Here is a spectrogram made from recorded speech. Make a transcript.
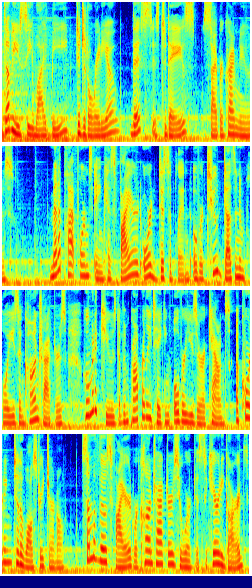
WCYB Digital Radio. This is today's cybercrime news. Meta Platforms Inc. has fired or disciplined over two dozen employees and contractors whom it accused of improperly taking over user accounts, according to the Wall Street Journal. Some of those fired were contractors who worked as security guards,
